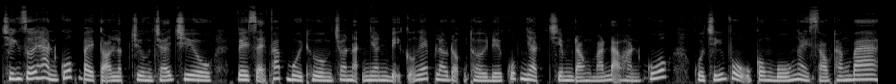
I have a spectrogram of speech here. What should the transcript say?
Chính giới Hàn Quốc bày tỏ lập trường trái chiều về giải pháp bồi thường cho nạn nhân bị cưỡng ép lao động thời đế quốc Nhật chiếm đóng bán đảo Hàn Quốc của chính phủ công bố ngày 6 tháng 3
